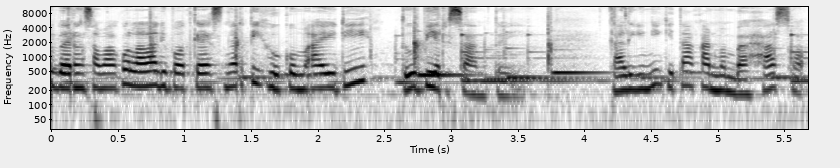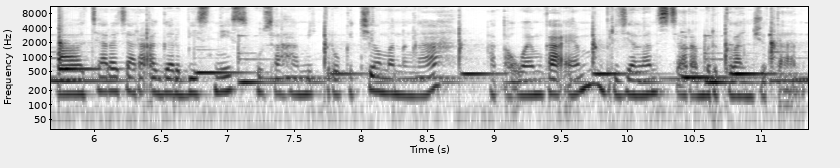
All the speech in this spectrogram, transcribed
bareng sama aku Lala di podcast Ngerti Hukum ID, Tubir Santuy. Kali ini kita akan membahas soal cara-cara agar bisnis usaha mikro kecil menengah atau UMKM berjalan secara berkelanjutan.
